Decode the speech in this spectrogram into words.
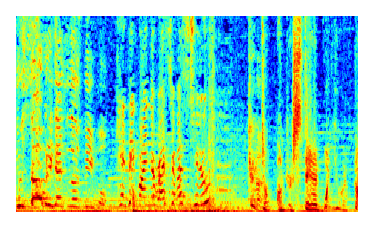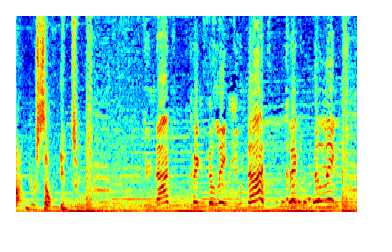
You saw what he did to those people! Can't they find the rest of us too? You don't understand what you have gotten yourself into. Do not click the link. Do not click the link.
